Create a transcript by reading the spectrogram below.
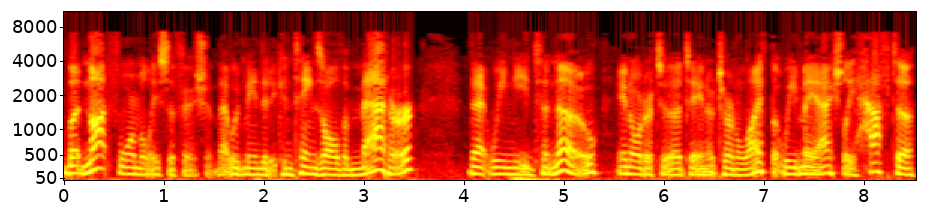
but not formally sufficient. That would mean that it contains all the matter that we need to know in order to attain eternal life, but we may actually have to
